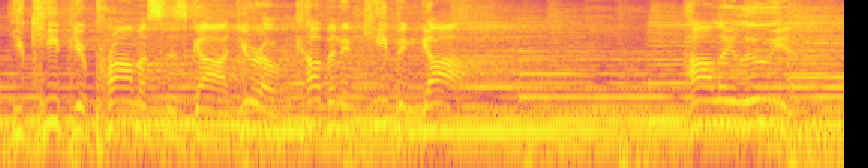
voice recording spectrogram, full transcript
You keep your promises, God. You're a covenant keeping God. Hallelujah.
